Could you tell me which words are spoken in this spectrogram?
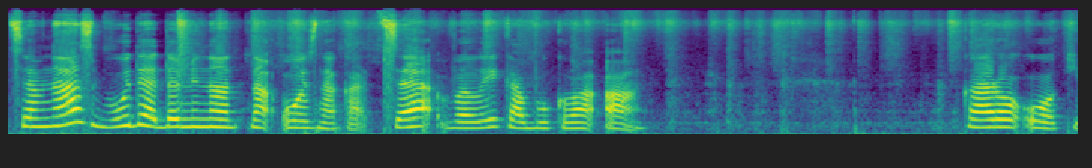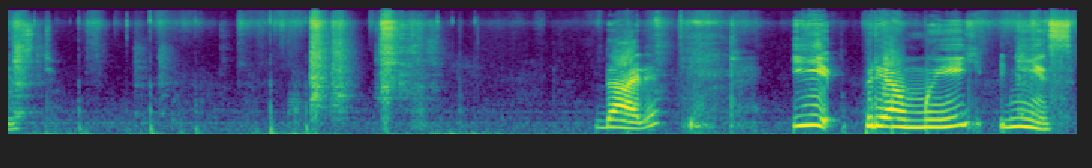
це в нас буде домінантна ознака. Це велика буква А. Кароокість. Далі. І прямий ніс.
